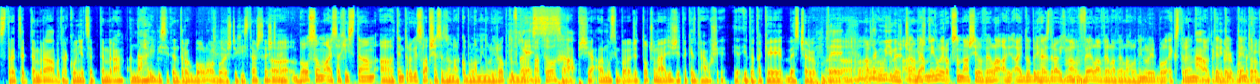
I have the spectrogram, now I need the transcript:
stred septembra, alebo teda koniec septembra, na hry by si tento rok bol, alebo ešte chystáš sa ešte? Uh, bol som, aj sa chystám a tento rok je slabšia sezóna, ako bola minulý rok tu v Karpatoch. Je slabšia, ale musím povedať, že to, čo nájdeš, je také zdravšie. Je, je to také bezčervé, uh, ale tak uvidíme, že čo nám Ja ešte... minulý rok som našiel veľa, aj, aj dobrých, aj zdravých, mm. ale veľa, veľa, veľa, ale minulý rok bol extrém. Á, a te, te, bol tento taký... rok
